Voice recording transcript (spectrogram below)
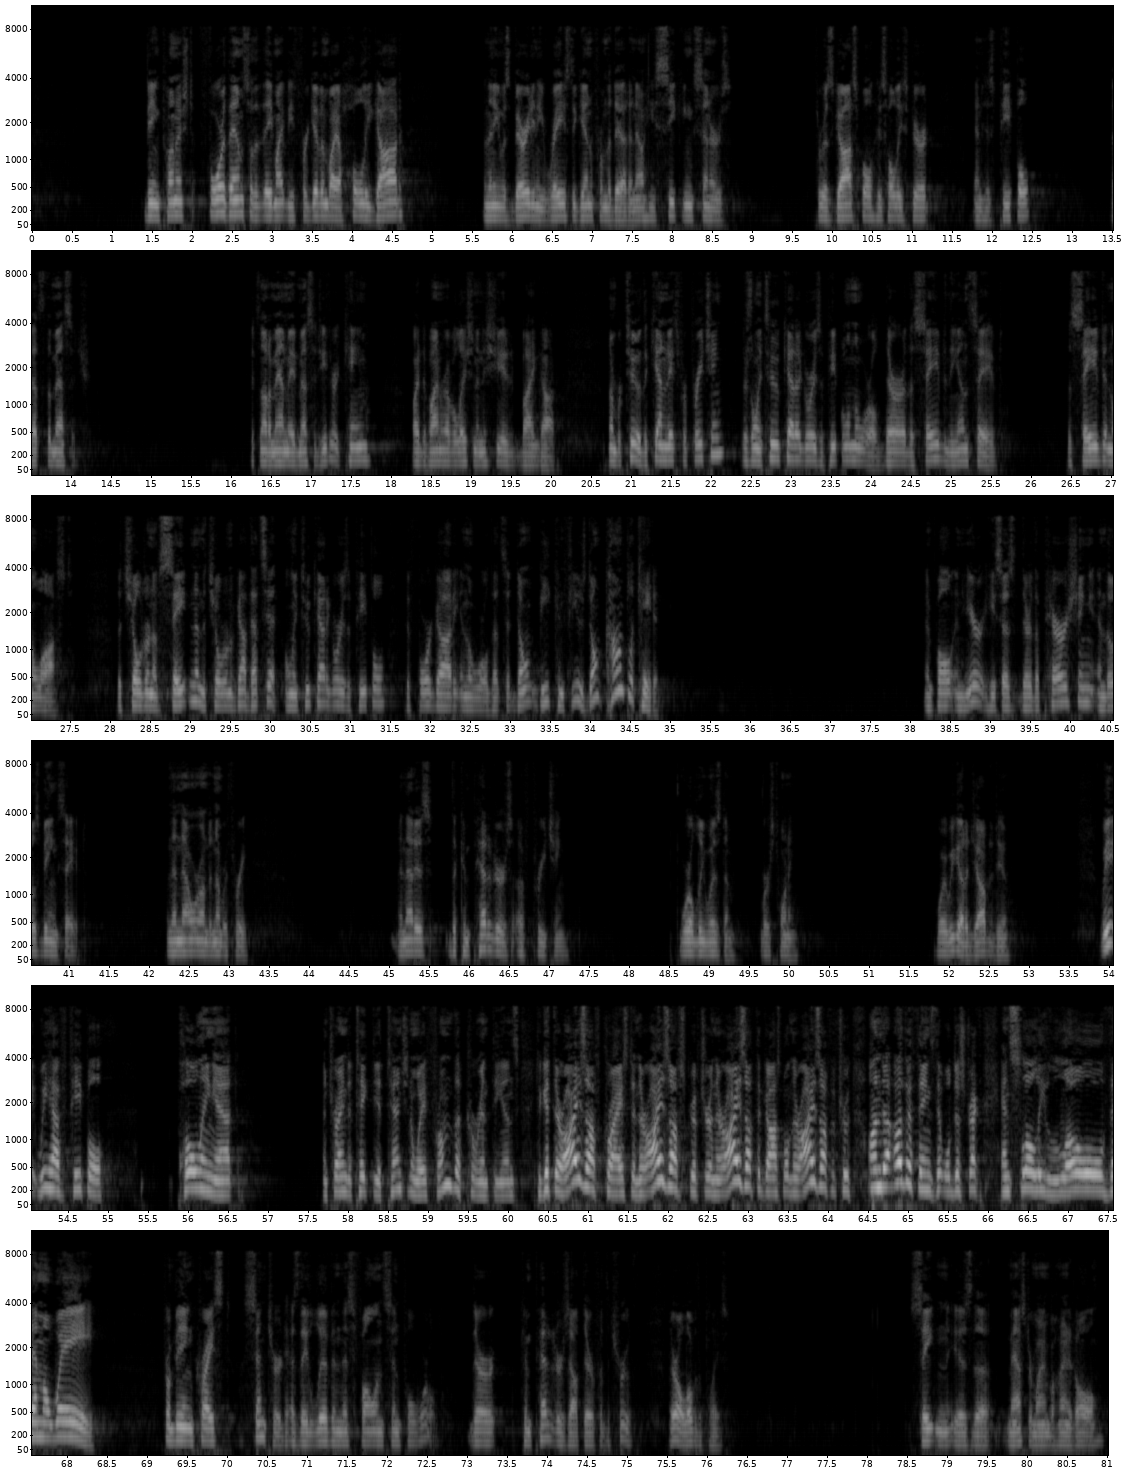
being punished for them so that they might be forgiven by a holy God. And then he was buried and he raised again from the dead. And now he's seeking sinners through his gospel, his Holy Spirit, and his people. That's the message. It's not a man made message either. It came by divine revelation initiated by God. Number two, the candidates for preaching. There's only two categories of people in the world. There are the saved and the unsaved. The saved and the lost. The children of Satan and the children of God. That's it. Only two categories of people before God in the world. That's it. Don't be confused. Don't complicate it. And Paul, in here, he says they're the perishing and those being saved. And then now we're on to number three. And that is the competitors of preaching. Worldly wisdom, verse 20. Boy, we got a job to do. We, we have people pulling at and trying to take the attention away from the Corinthians to get their eyes off Christ and their eyes off Scripture and their eyes off the gospel and their eyes off of truth onto other things that will distract and slowly lull them away from being Christ centered as they live in this fallen, sinful world. There are competitors out there for the truth. They're all over the place. Satan is the mastermind behind it all.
